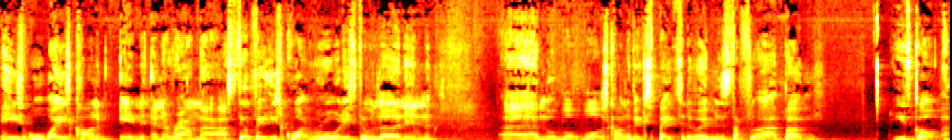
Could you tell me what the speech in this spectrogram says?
he's always kind of in and around that. I still think he's quite raw and he's still learning um, what, what's kind of expected of him and stuff like that. But you've got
